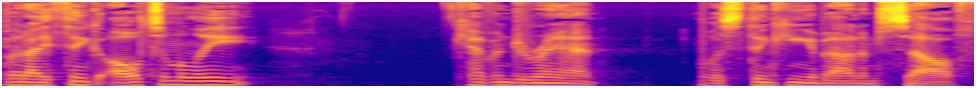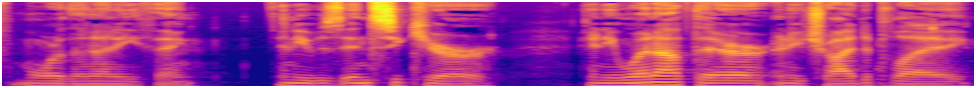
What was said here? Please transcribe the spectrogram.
But I think ultimately Kevin Durant was thinking about himself more than anything and he was insecure and he went out there and he tried to play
